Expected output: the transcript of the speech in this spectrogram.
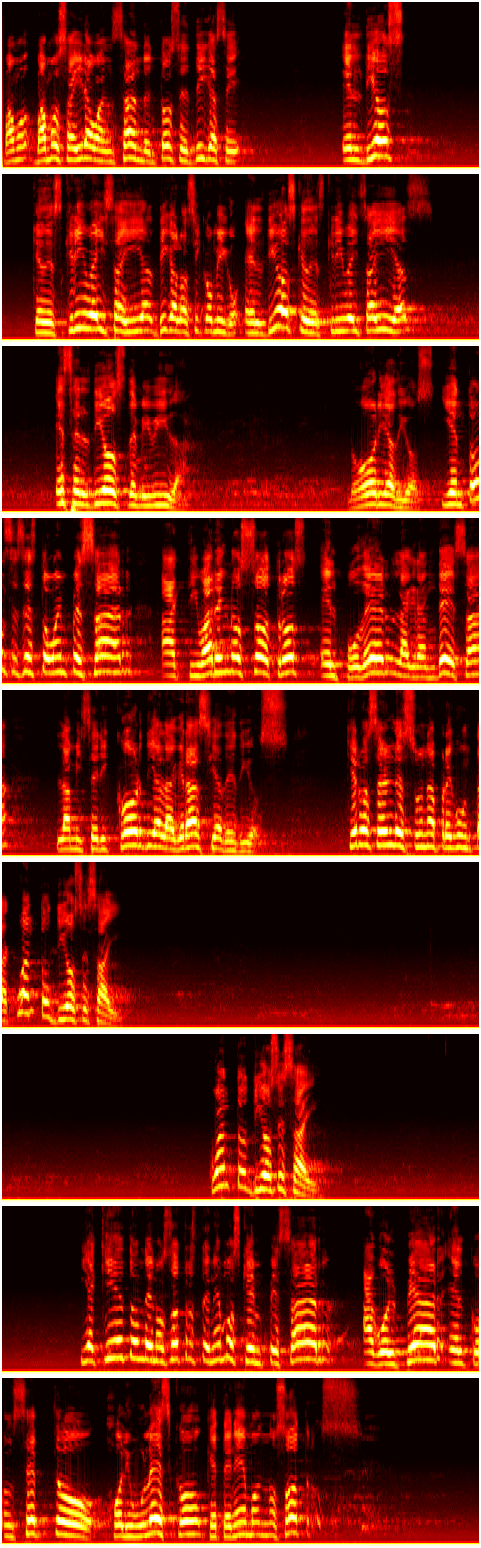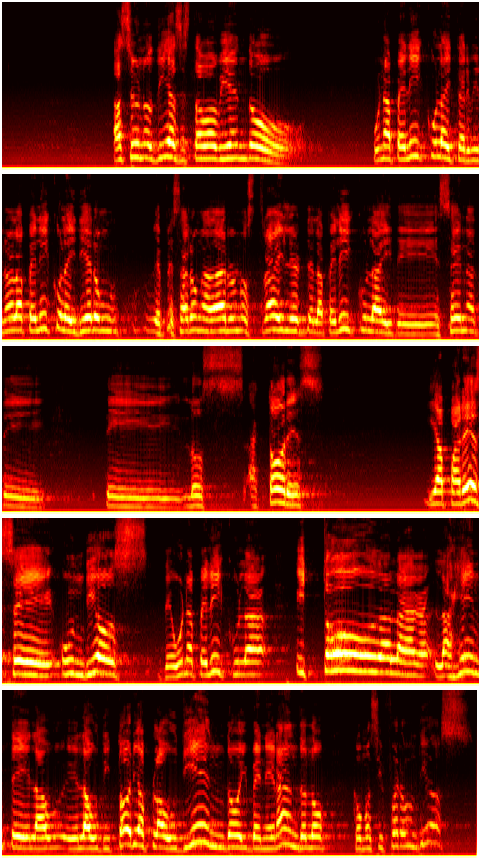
Vamos, vamos a ir avanzando. Entonces dígase, el Dios que describe Isaías, dígalo así conmigo, el Dios que describe Isaías es el Dios de mi vida. Gloria a Dios. Y entonces esto va a empezar a activar en nosotros el poder, la grandeza, la misericordia, la gracia de Dios. Quiero hacerles una pregunta. ¿Cuántos dioses hay? ¿Cuántos dioses hay? Y aquí es donde nosotros tenemos que empezar a golpear el concepto hollywoodesco que tenemos nosotros. Hace unos días estaba viendo una película y terminó la película y dieron, empezaron a dar unos trailers de la película y de escenas de, de los actores y aparece un dios de una película y toda la, gente, el, el auditorio aplaudiendo y venerándolo como si fuera un Dios.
